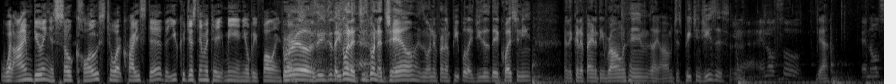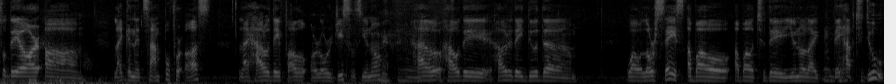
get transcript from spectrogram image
what I'm doing is so close to what Christ did that you could just imitate me and you'll be following For Christ. real, he's just like going to he's going to jail. He's going in front of people like Jesus did, questioning, and they couldn't find anything wrong with him. Like I'm just preaching Jesus. Yeah, and also Yeah. And also they are um, like an example for us like how do they follow our lord jesus you know? How how they how do they do the what our lord says about about today you know like they have to do.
